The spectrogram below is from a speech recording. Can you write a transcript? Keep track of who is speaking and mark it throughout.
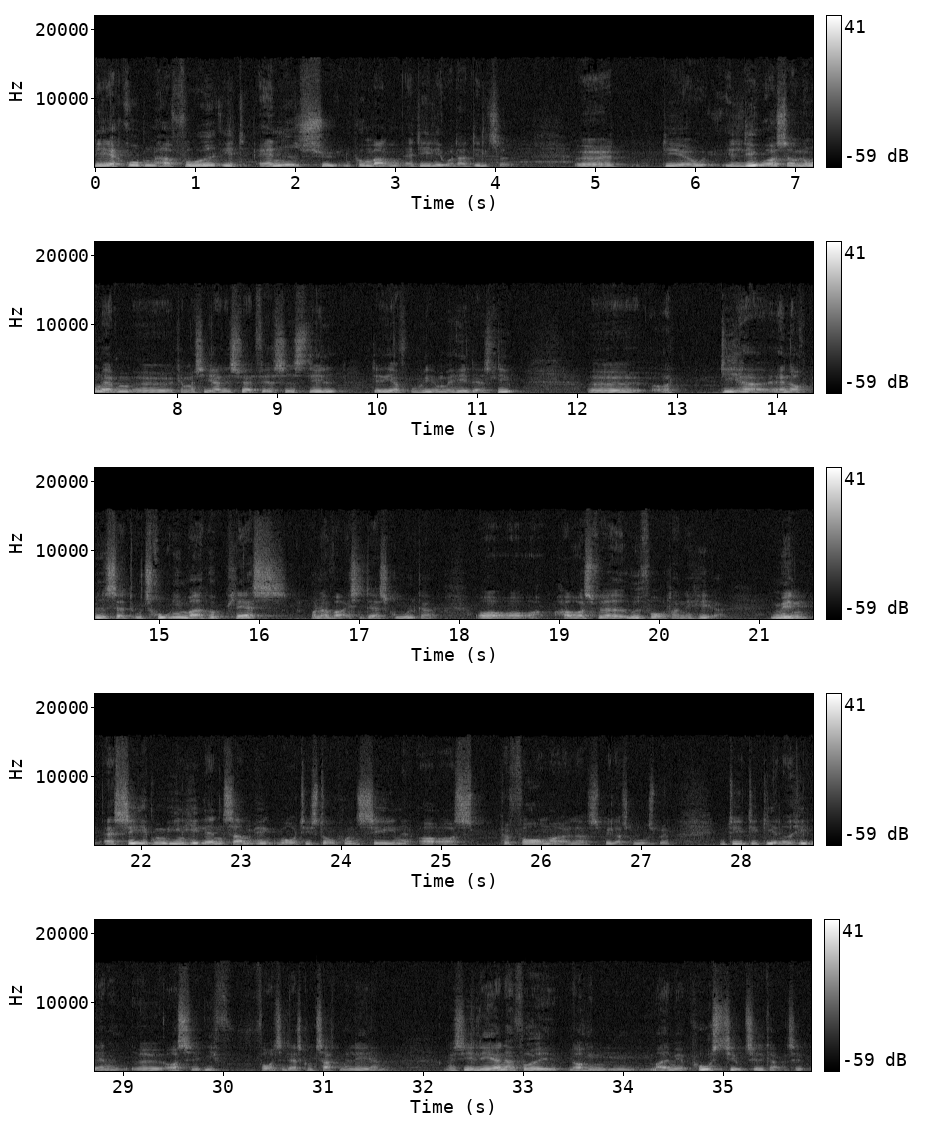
Speaker 1: Lærergruppen har fået et andet syn på mange af de elever, der har deltaget. Øh, de er jo elever, som nogle af dem, øh, kan man sige, har lidt svært ved at sidde stille. Det er de har problemer med hele deres liv. Øh, og de har, er nok blevet sat utrolig meget på plads undervejs i deres skolegang, og, og, og har også været udfordrende her. Men at se dem i en helt anden sammenhæng, hvor de står på en scene og, og performer eller spiller skuespil, det, det giver noget helt andet, øh, også i forhold til deres kontakt med lærerne. Man kan sige, at lærerne har fået nok en meget mere positiv tilgang til dem.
